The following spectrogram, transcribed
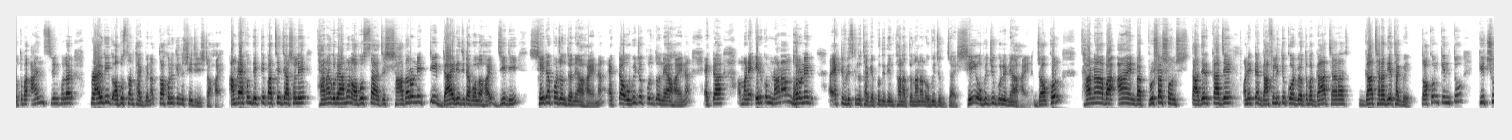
অথবা আইন শৃঙ্খলার প্রায়োগিক অবস্থান থাকবে না তখনও কিন্তু সেই জিনিসটা হয়। আমরা এখন দেখতে পাচ্ছি যে আসলে থানাগুলো এমন অবস্থা যে সাধারণ একটি ডায়েরি যেটা বলা হয়, জিডি সেটা পর্যন্ত নেওয়া হয় না। একটা অভিযোগ পর্যন্ত নেওয়া হয় না। একটা মানে এরকম নানান ধরনের অ্যাক্টিভিটিস কিন্তু থাকে প্রতিদিন থানাতে, নানান অভিযোগ যায়। সেই অভিযোগগুলি নেওয়া হয় না। যখন থানা বা আইন বা প্রশাসন তাদের কাজে অনেকটা গাফিলিত করবে অথবা গা ছাড়া গা ছাড়া দিয়ে থাকবে তখন কিন্তু কিছু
